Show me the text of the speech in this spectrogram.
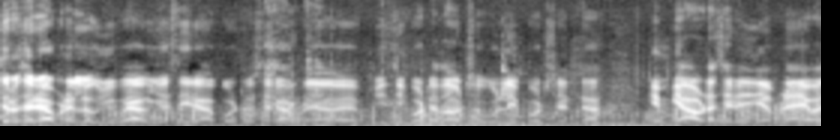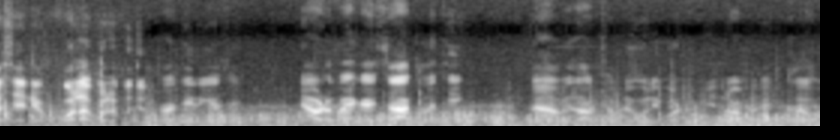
મિત્રો સાઈડ આપણે લવજીભાઈ આવી જશે આ બોટ છે ને, આપણે બીજી બોટ આવશે, ઓલી બોટ છે ને કેમ કે આવડા સાઈડ આપણે આવ્યા છે ને કોલા કોલા બધું ખાતી રહ્યા છે. આપણે પાસે કાંઈ શાક નથી. ને અમે લાવ આપણે ઓલી બોટ મિત્રો, આપણે ખાવું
